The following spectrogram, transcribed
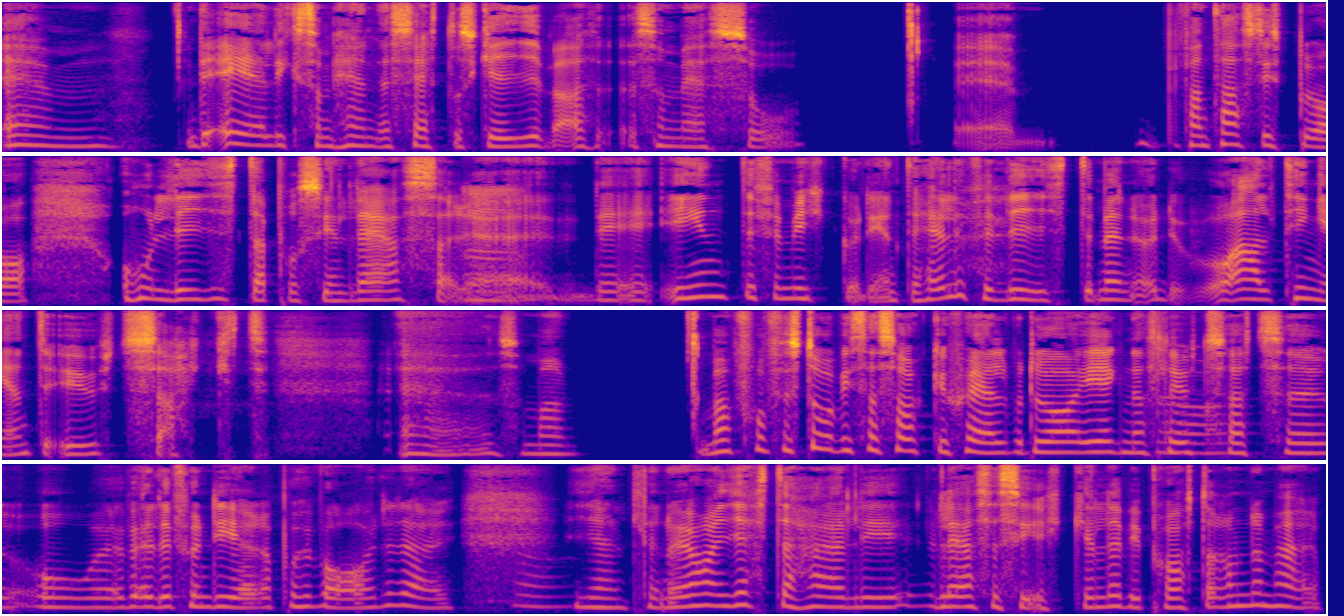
um, det är liksom hennes sätt att skriva som är så fantastiskt bra. Och hon litar på sin läsare. Mm. Det är inte för mycket och det är inte heller för lite. Men, och allting är inte utsagt. Eh, så man, man får förstå vissa saker själv och dra egna slutsatser. Och, eller fundera på hur var det där mm. egentligen. Och jag har en jättehärlig läsecirkel där vi pratar om de här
